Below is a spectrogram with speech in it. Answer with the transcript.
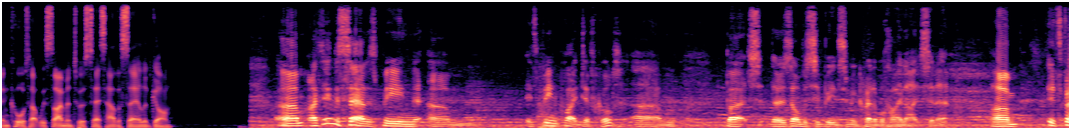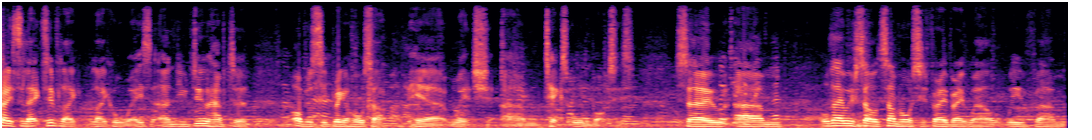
and caught up with Simon to assess how the sale had gone. Um, I think the sale has been um, it's been quite difficult, um, but there's obviously been some incredible highlights in it. Um, it's very selective, like like always, and you do have to obviously bring a horse up here which um, ticks all the boxes. So, um, although we've sold some horses very, very well, we've um,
